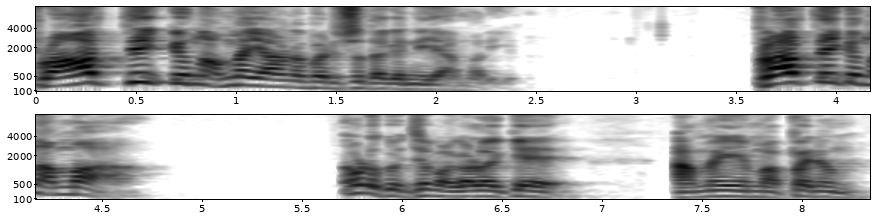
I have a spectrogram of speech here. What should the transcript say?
പ്രാർത്ഥിക്കുന്ന അമ്മയാണ് പരിശുദ്ധ കന്യാമറിയം പ്രാർത്ഥിക്കുന്ന അമ്മ നമ്മുടെ കൊച്ചു മകളൊക്കെ അമ്മയും അപ്പനും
